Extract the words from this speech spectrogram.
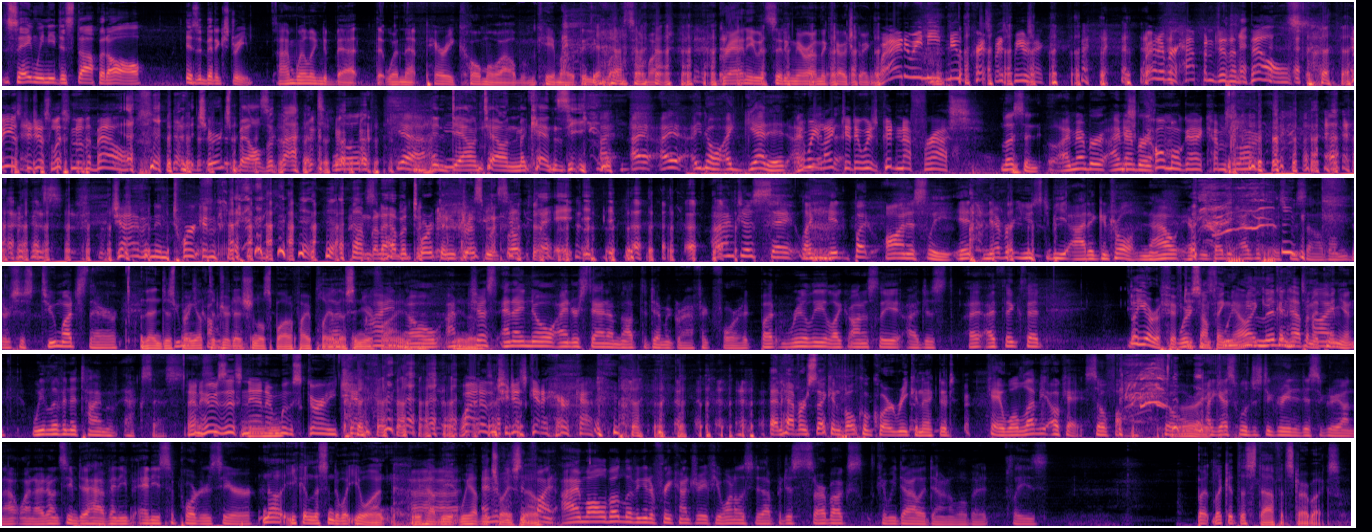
saying we need to stop it all is a bit extreme. I'm willing to bet that when that Perry Como album came out that you loved so much, Granny was sitting there on the couch going, Why do we need new Christmas music? Whatever happened to the bells? We used to just listen to the bells. the church bells at that Well, yeah. I in mean, downtown Mackenzie. I, I, I, I know, I get it. I And we liked that. it. It was good enough for us. Listen, I remember, I remember. This Como guy comes along with his jiving and twerking. I'm gonna have a twerking Christmas. Okay. I'm just saying, like it. But honestly, it never used to be out of control. Now everybody has a Christmas album. There's just too much there. then just bring much up the traditional Spotify playlist, and you're I fine. know. I'm you know? just, and I know, I understand. I'm not the demographic for it, but really, like honestly, I just, I, I think that Well, you're a fifty-something now. we you live can in a have an opinion. We live in a time of excess. And who's this Nana Mm-hmm. Mouskouri chick? Why doesn't she just get a haircut? and have her second vocal cord reconnected. Okay, well, let me. Okay, so fine. So All right. I guess we'll just agree to disagree on that one. I don't seem to have any any supporters here. No, you can listen to what you want. We have the we have the Uh, and choice listen, now. Fine, I'm all about living in a free country. If you want to listen to that, but just Starbucks, can we dial it down a little bit, please? But look at the staff at Starbucks.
